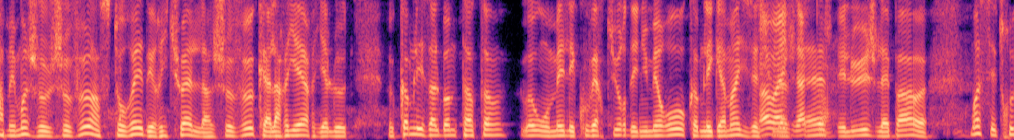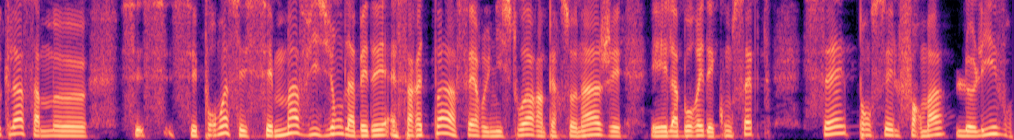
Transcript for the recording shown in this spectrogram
Ah mais moi je, je veux instaurer des rituels là. Je veux qu'à l'arrière il y ait le comme les albums Tintin où on met les couvertures des numéros comme les gamins ils disaient Ah ouais, je l'ai, exact. je l'ai lu, je l'ai pas. euh. Moi ces trucs là ça me c'est- c'est c'est pour moi c'est c'est ma vision de la BD. Elle s'arrête pas à faire une histoire, un personnage et, et élaborer des concepts. C'est penser le format, le livre,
